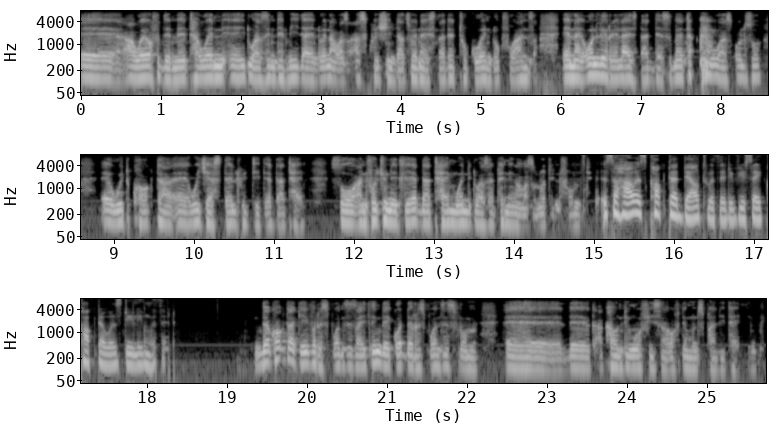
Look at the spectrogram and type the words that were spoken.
uh, aware of the matter when uh, it was in the media and when i was asked questions that's when i started to go and look for answer. And i only realized that this matter was also uh, with COGTA uh, which has dealt with it at that time. So unfortunately at that time when it was happening i was not informed. So how has COGTA dealt with it if you say COGTA was dealing with it? The COGTA gave responses. I think they got the responses from uh, the accounting officer of the municipality, I think.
